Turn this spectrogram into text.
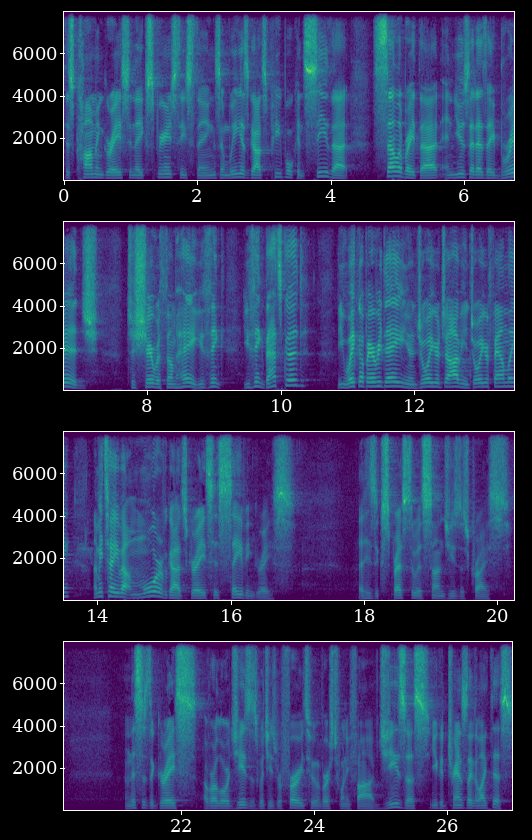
this common grace and they experience these things and we as God's people can see that, celebrate that and use that as a bridge to share with them, "Hey, you think you think that's good? You wake up every day, you enjoy your job, you enjoy your family? Let me tell you about more of God's grace, his saving grace that He's expressed through His Son, Jesus Christ. And this is the grace of our Lord Jesus, which He's referring to in verse 25. Jesus, you could translate it like this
